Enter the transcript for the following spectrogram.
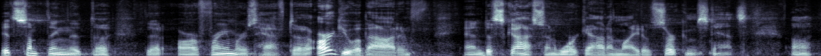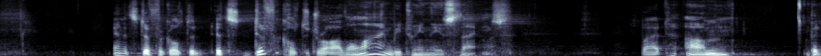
it's something that, the, that our framers have to argue about and, and discuss and work out in light of circumstance. Uh, and it's difficult to it's difficult to draw the line between these things. But um, but,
